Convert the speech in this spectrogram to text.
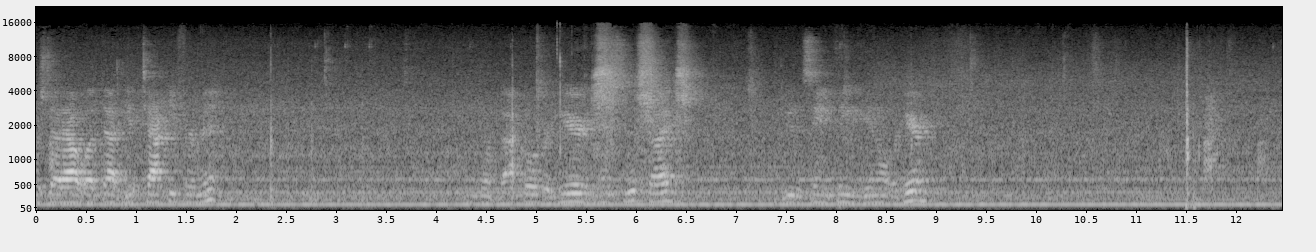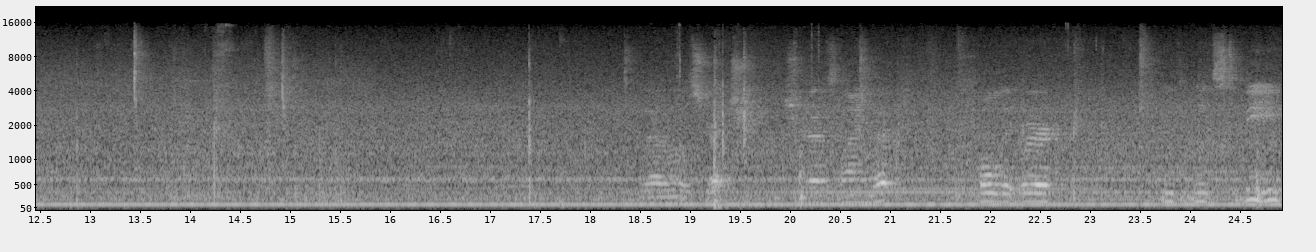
Push that out, let that get tacky for a minute. Jump back over here against this side. Do the same thing again over here. That a little stretch. Make sure that's lined up. Hold it where it needs to be.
